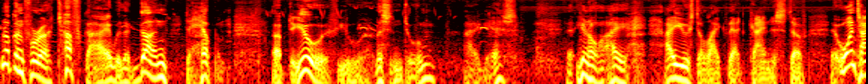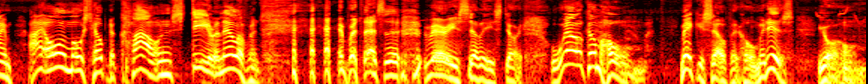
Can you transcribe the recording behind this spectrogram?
looking for a tough guy with a gun to help them. Up to you if you uh, listen to them, I guess. Uh, you know, I I used to like that kind of stuff. Uh, One time, I almost helped a clown steal an elephant. but that's a very silly story. Welcome home. Make yourself at home. It is your home.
